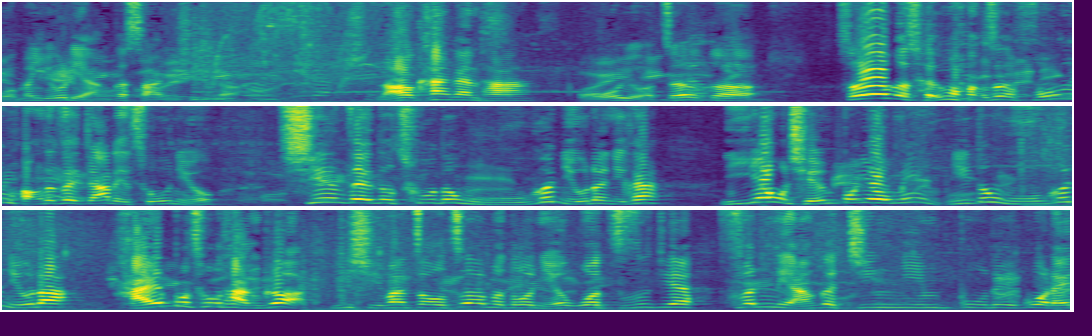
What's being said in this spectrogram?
我们有两个三星了，然后看看他，哦哟，这个这个城隍是疯狂的在家里出牛，现在都出的五个牛了，你看。你要钱不要命？你都五个牛了，还不出坦克？你喜欢造这么多牛？我直接分两个精英部队过来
